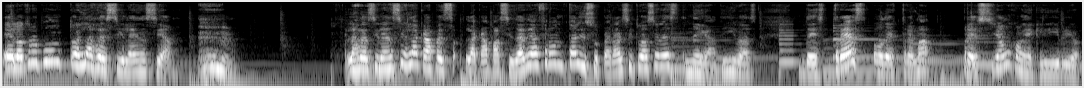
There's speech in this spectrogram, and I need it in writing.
El otro punto es la resiliencia. La resiliencia es la, la, capacidad de afrontar y superar situaciones negativas, de estrés o de extrema presión con equilibrio.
